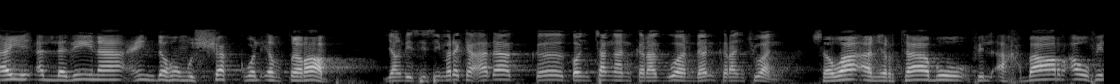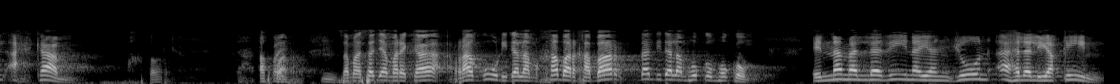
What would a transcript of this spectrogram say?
Ay alladzina indahum syak wal idtirab. Yang di sisi mereka ada kegoncangan, keraguan dan kerancuan. Sawa'an irtabu fil akhbar atau fil ahkam. Akhtar. akhbar. Hmm. Sama saja mereka ragu di dalam khabar-khabar dan di dalam hukum-hukum. Innamal ladzina yanjun ahlal yaqin.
